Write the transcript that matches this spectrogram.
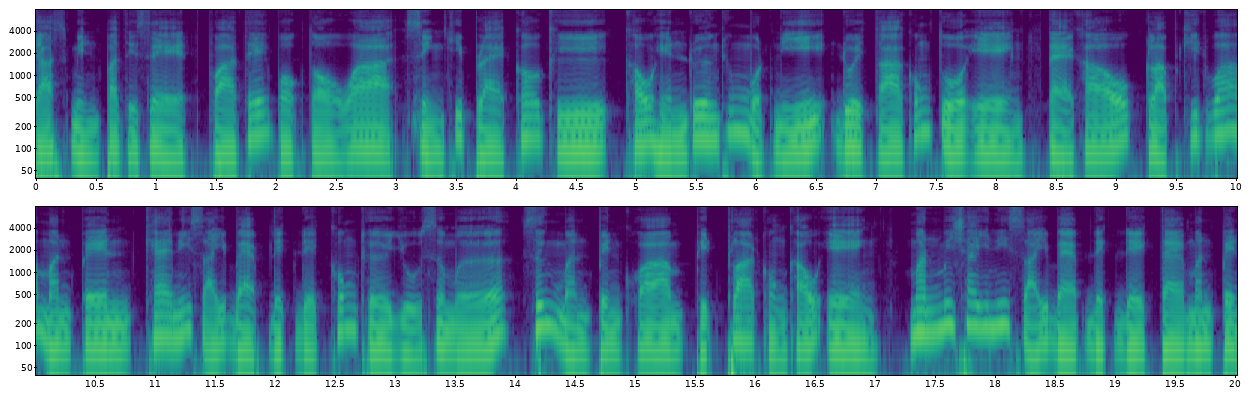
จัสมินปฏิเสธ ฟาเต้บอกต่อว่าสิ่งที่แปลกก็คือ เขาเห็นเรื่องทั้งหมดนี้ด้วยตาของตัวเอง แต่เขากลับคิดว่ามันเป็นแค่นิสัยแบบเด็กๆของเธออยู่เสมอ ซึ่งมันเป็นความผิดพลาดของเขาเองมันไม่ใช่นิสัยแบบเด็กๆ แต่มันเป็น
